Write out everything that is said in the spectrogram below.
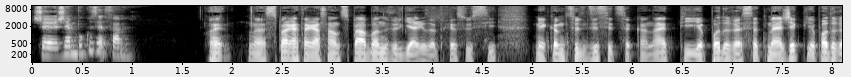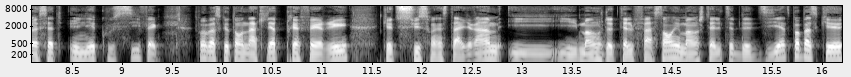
j'aime beaucoup cette femme. Ouais, super intéressante, super bonne vulgarisatrice aussi. Mais comme tu le dis, c'est de se connaître. Puis il y a pas de recette magique, puis il y a pas de recette unique aussi. Fait que c'est pas parce que ton athlète préféré que tu suis sur Instagram, il, il mange de telle façon, il mange tel type de diète. C'est pas parce que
